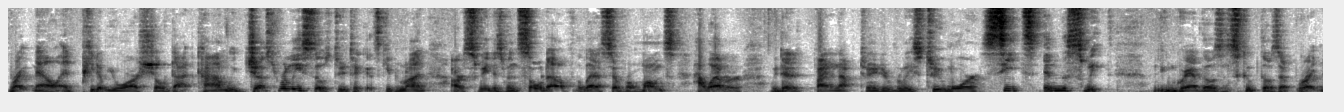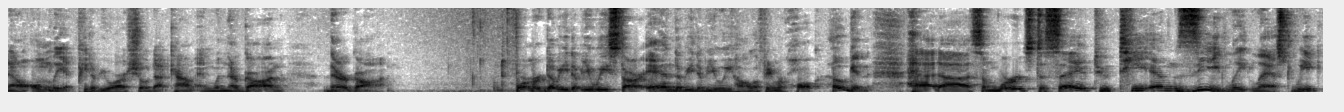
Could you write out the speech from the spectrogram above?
right now at pwrshow.com. We just released those two tickets. Keep in mind, our suite has been sold out for the last several months. However, we did find an opportunity to release two more seats in the suite. You can grab those and scoop those up right now only at pwrshow.com. And when they're gone, they're gone. Former WWE star and WWE Hall of Famer Hulk Hogan had uh, some words to say to TMZ late last week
